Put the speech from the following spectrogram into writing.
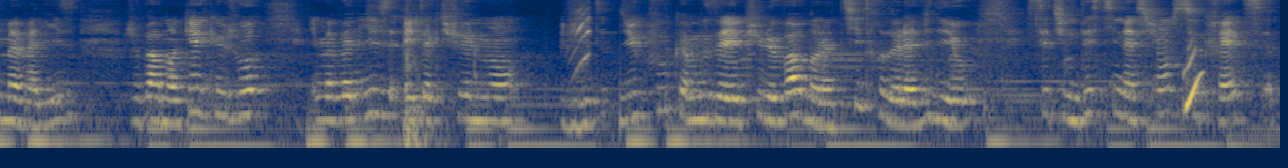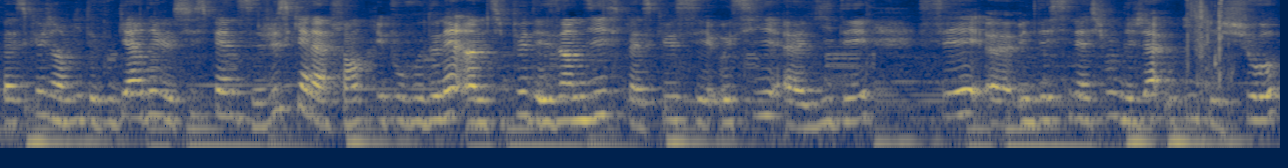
ma valise. Je pars dans quelques jours et ma valise est actuellement vide. Du coup, comme vous avez pu le voir dans le titre de la vidéo, c'est une destination secrète parce que j'ai envie de vous garder le suspense jusqu'à la fin et pour vous donner un petit peu des indices parce que c'est aussi euh, l'idée, c'est euh, une destination déjà où il fait chaud,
